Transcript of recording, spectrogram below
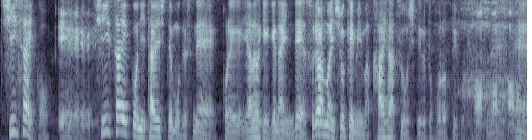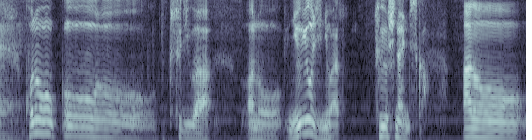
小さい子、えー、小さい子に対してもですね、これやらなきゃいけないんで、それはまあ一生懸命今開発をしているところということですね。この薬はあの乳幼児には通用しないんですか？あの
